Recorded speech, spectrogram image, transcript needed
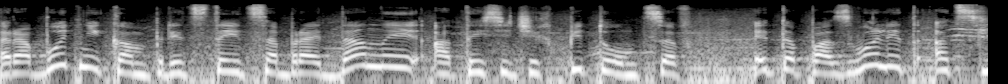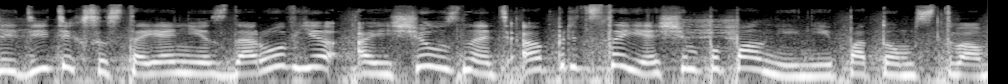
Работникам предстоит собрать данные о тысячах питомцев. Это позволит отследить их состояние здоровья, а еще узнать о предстоящем пополнении потомства.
